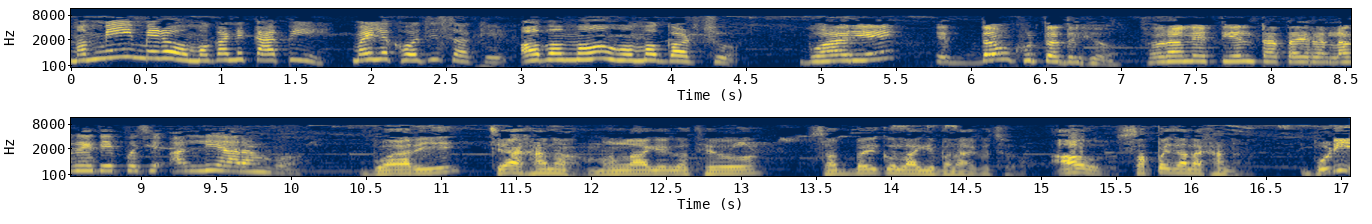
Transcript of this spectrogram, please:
मम्मी मेरो होमवर्क गर्ने कापी मैले खोजिसके। अब म होमवर्क गर्छु। बुहारी एकदम खुट्टा दुख्यो। छोराले तेल तताएर लगाइदिएपछि अलि आराम भयो। बुहारी चिया खान मन लागेको थियो। सबैको लागि बनाएको छु। आऊ सबैजना खान। बुढी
